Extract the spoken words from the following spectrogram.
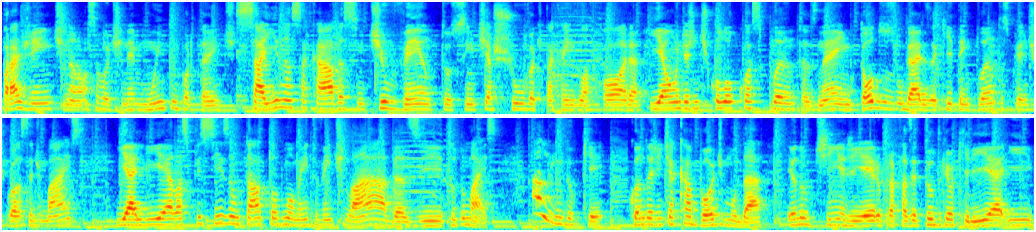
pra gente, na nossa rotina, é muito importante. Sair na sacada, sentir o vento, sentir a chuva que tá caindo lá fora. E é onde a gente colocou as plantas, né? Em todos os lugares aqui tem plantas porque a gente gosta demais. E ali elas precisam estar tá, a todo momento ventiladas e tudo mais. Além do que, quando a gente acabou de mudar, eu não tinha dinheiro para fazer tudo que eu queria e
